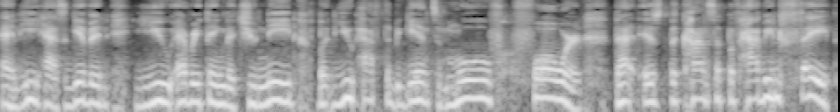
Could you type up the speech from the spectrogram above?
and He has given given you everything that you need, but you have to begin to move forward. That is the concept of having faith.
